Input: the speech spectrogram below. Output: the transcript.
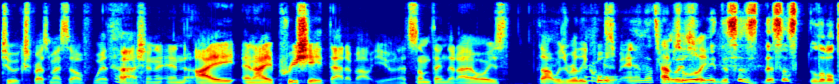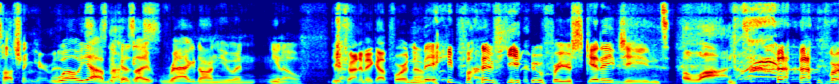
to express myself with fashion, and I and I appreciate that about you. That's something that I always thought was really Thanks, cool, man. That's really Absolutely. sweet. This is this is a little touching here, man. Well, This yeah, is because nice. I ragged on you and you know you're trying to make up for it now. made fun of you for your skinny jeans a lot. for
